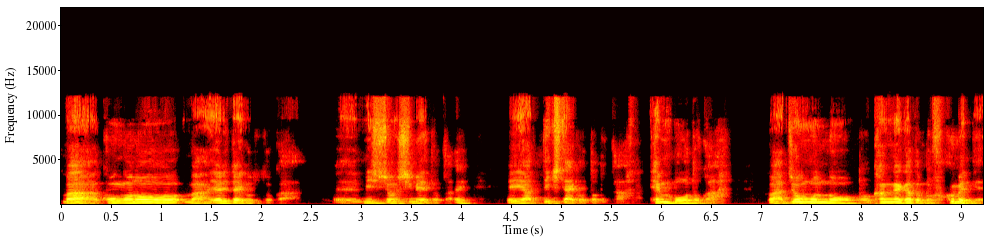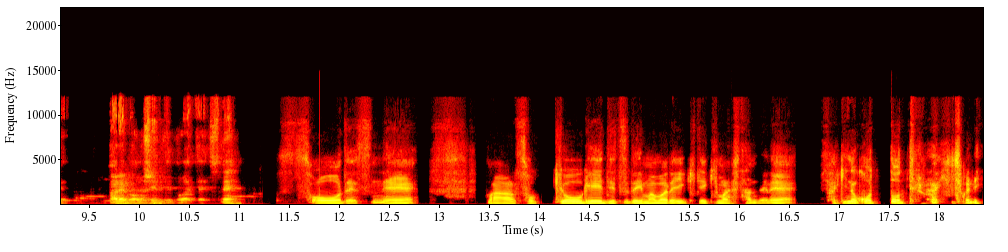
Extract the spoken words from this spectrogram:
まあ、今後の、まあ、やりたいこととか、えーミッション使命とかね、えーやっていきたいこととか、展望とか、まあ、縄文の考え方も含めてあれば教えてもらいたいですね。そうですね。まあ、即興芸術で今まで生きてきましたんでね、先のことっていうのは非常に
